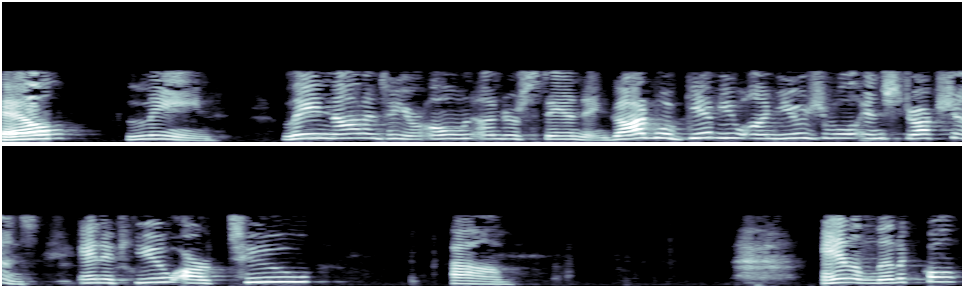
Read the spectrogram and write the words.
L, lean. Lean not unto your own understanding. God will give you unusual instructions. And if you are too um, analytical,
